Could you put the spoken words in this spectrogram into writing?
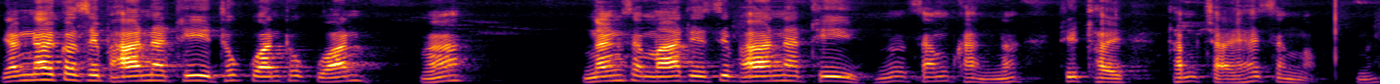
อย่างน้อยก็สิบห้านาทีทุกวันทุกวันนะนั่งสมาธิสิบห้านาทีนะสำคัญนะที่ไทยทำใจให้สงบนะ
